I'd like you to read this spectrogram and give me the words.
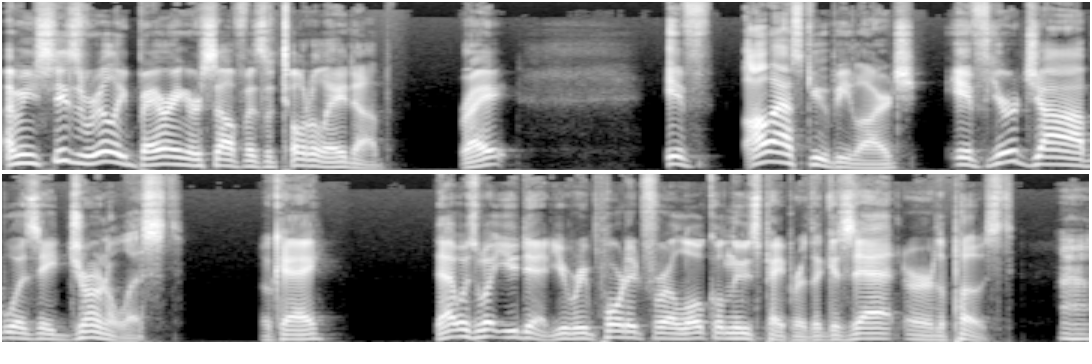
I mean, she's really bearing herself as a total A dub, right? If I'll ask you, B Large, if your job was a journalist, okay, that was what you did. You reported for a local newspaper, the Gazette or the Post, Uh-huh.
